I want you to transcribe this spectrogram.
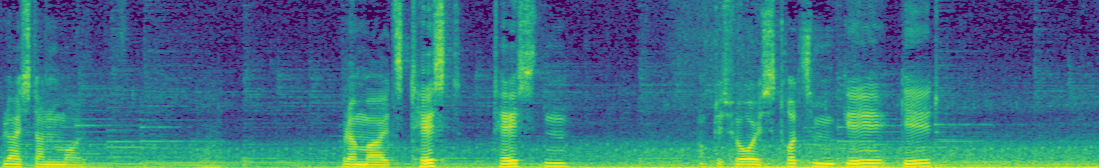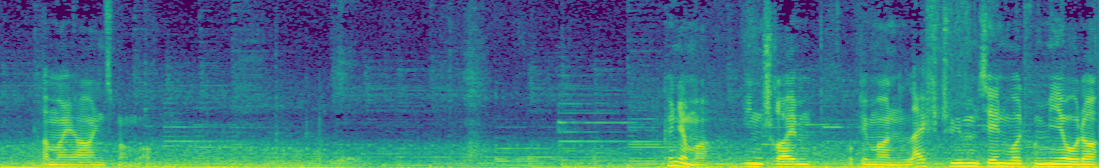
Vielleicht dann mal. Oder mal als Test testen Ob das für euch trotzdem ge geht, kann man ja eins mal machen. Könnt ihr mal hinschreiben, ob ihr mal einen Livestream sehen wollt von mir oder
